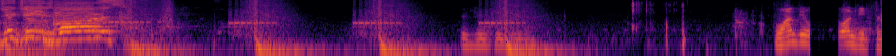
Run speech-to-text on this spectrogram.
GG's, boys. one v one v three.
